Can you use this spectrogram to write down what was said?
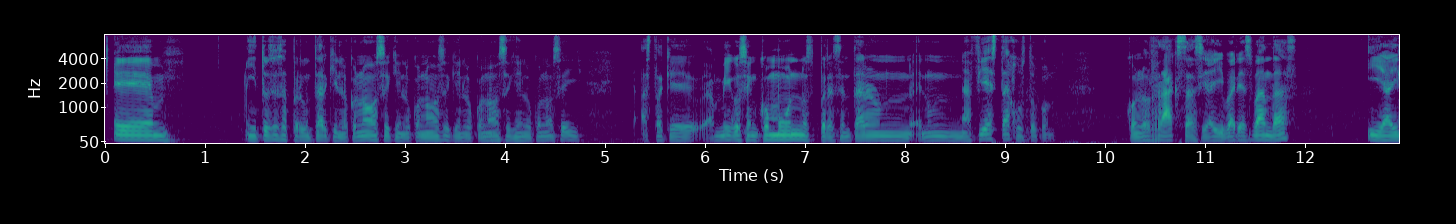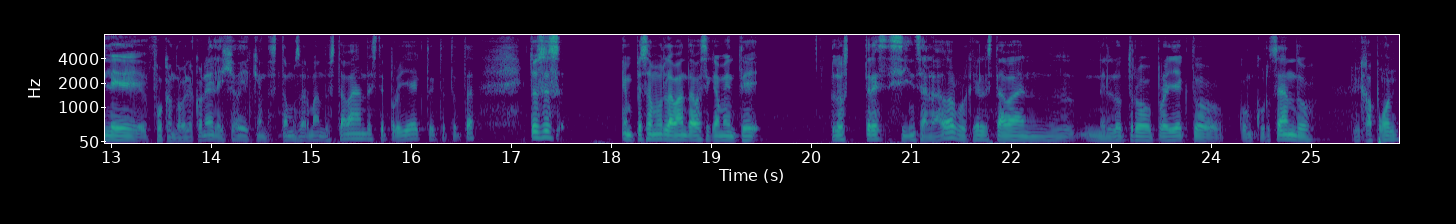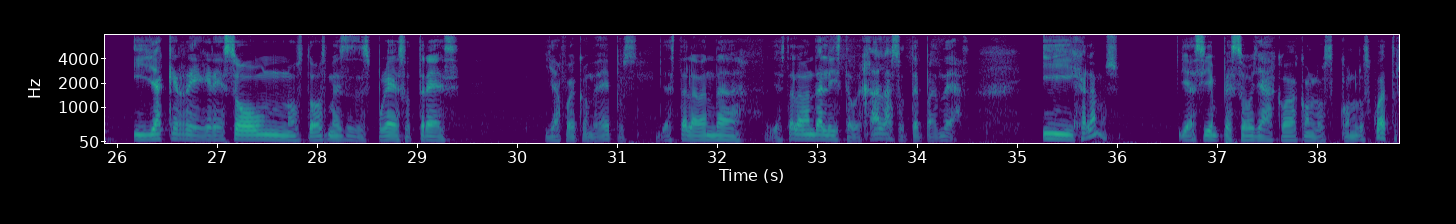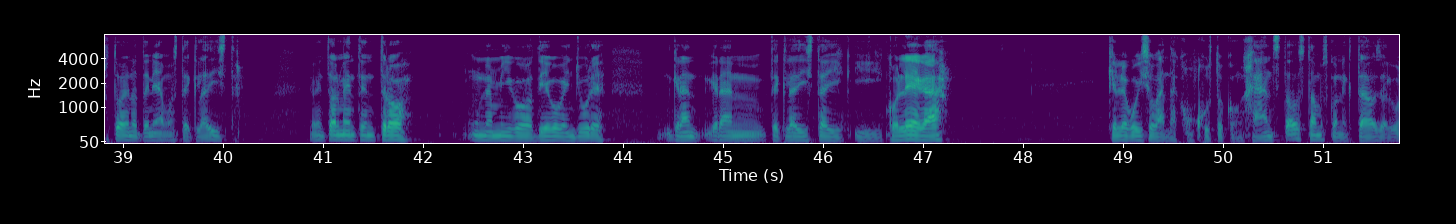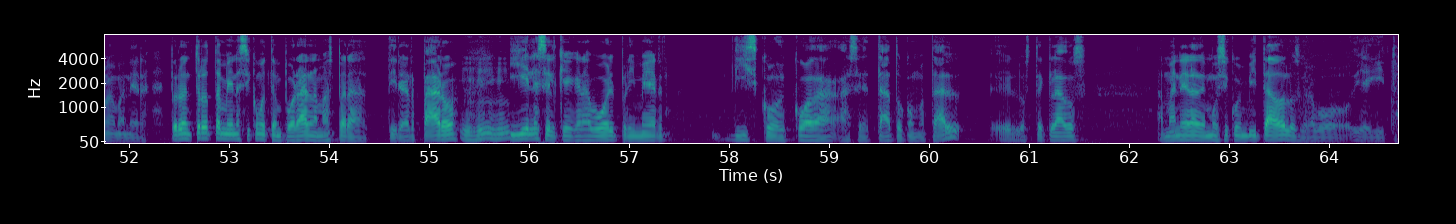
Eh, y entonces a preguntar quién lo conoce, quién lo conoce, quién lo conoce, quién lo conoce. Y hasta que amigos en común nos presentaron en una fiesta justo con, con los Raxas y hay varias bandas. Y ahí le fue cuando hablé con él, le dije, oye, ¿qué onda? Estamos armando esta banda, este proyecto y ta, ta, ta. Entonces empezamos la banda básicamente los tres sin Salvador, porque él estaba en, en el otro proyecto concursando. En Japón. Y ya que regresó unos dos meses después o tres, ya fue cuando, eh, pues ya está la banda, ya está la banda lista, güey, jalas o te pandeas. Y jalamos. Y así empezó ya Coda con los, con los cuatro, todavía no teníamos tecladista. Eventualmente entró un amigo, Diego Benjure, gran, gran tecladista y, y colega, que luego hizo banda con justo con Hans, todos estamos conectados de alguna manera. Pero entró también así como temporal, nada más para tirar paro. Y él es el que grabó el primer disco de Coda acetato como tal. Eh, los teclados a manera de músico invitado los grabó Dieguito.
